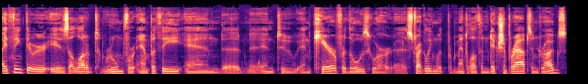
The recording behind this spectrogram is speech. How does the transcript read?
I think there is a lot of t- room for empathy and uh, and to and care for those who are uh, struggling with mental health and addiction, perhaps, and drugs.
